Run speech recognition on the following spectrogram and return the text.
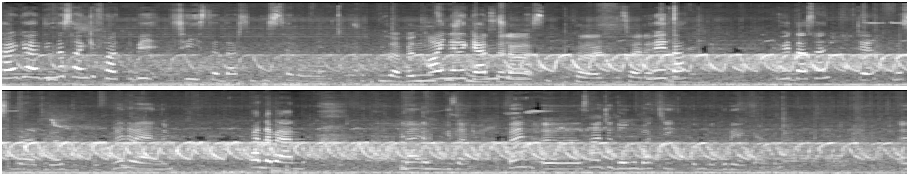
Her geldiğinde sanki farklı bir şey hissedersin hissel olarak. Çok güzel. Ben Aynı yere gelmiş mesela olmasın. bu kadar detaylı Veda. Veda sence nasıl bir yerdi? Ben de beğendim. Ben de beğendim. Ben güzel. Ben e, sadece Dolmabahçe'ye gittim ve buraya geldim. E,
